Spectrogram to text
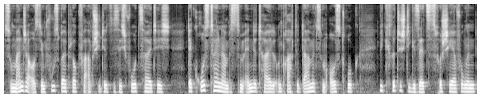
So mancher aus dem Fußballblock verabschiedete sich vorzeitig, der Großteil nahm bis zum Ende teil und brachte damit zum Ausdruck, wie kritisch die Gesetzesverschärfungen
